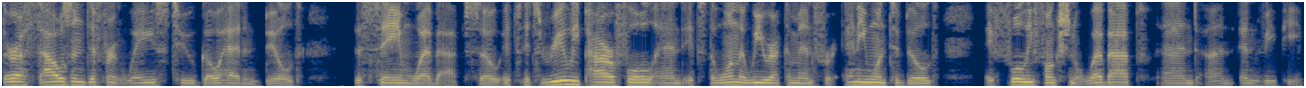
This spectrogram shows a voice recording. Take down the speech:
there are a thousand different ways to go ahead and build the same web app. So it's it's really powerful and it's the one that we recommend for anyone to build a fully functional web app and an MVP.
